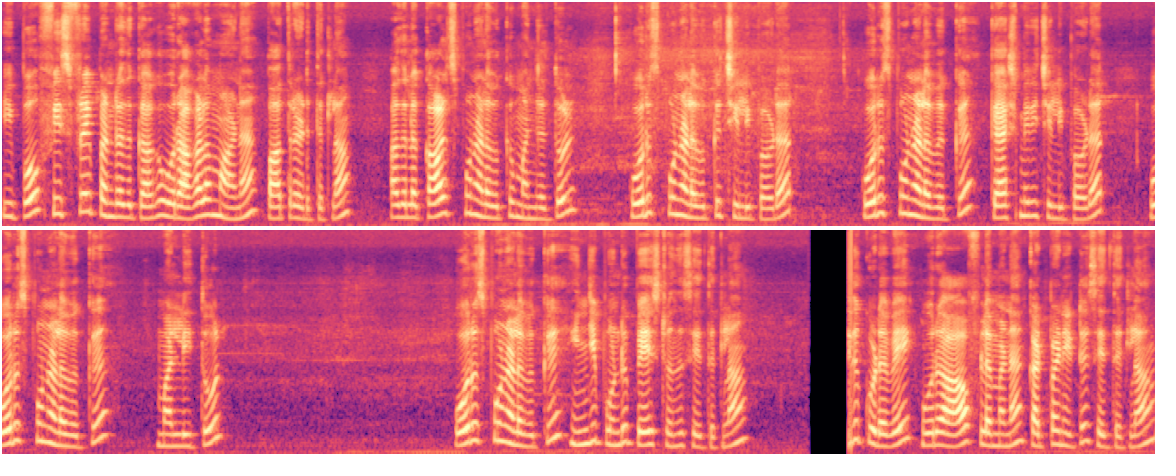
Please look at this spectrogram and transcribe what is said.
இப்போது ஃபிஷ் ஃப்ரை பண்ணுறதுக்காக ஒரு அகலமான பாத்திரம் எடுத்துக்கலாம். அதில் கால் ஸ்பூன் அளவுக்கு மஞ்சள் தூள் ஒரு ஸ்பூன் அளவுக்கு சில்லி பவுடர் ஒரு ஸ்பூன் அளவுக்கு காஷ்மீரி சில்லி பவுடர் ஒரு ஸ்பூன் அளவுக்கு மல்லித்தூள் ஒரு ஸ்பூன் அளவுக்கு இஞ்சி பூண்டு பேஸ்ட் வந்து சேர்த்துக்கலாம். இது கூடவே ஒரு ஆஃப் லெமனை கட் பண்ணிவிட்டு சேர்த்துக்கலாம்.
